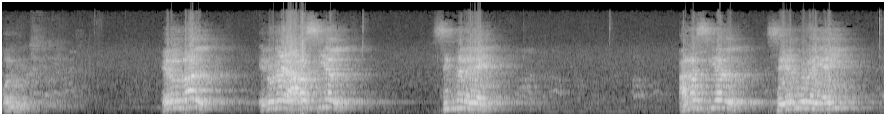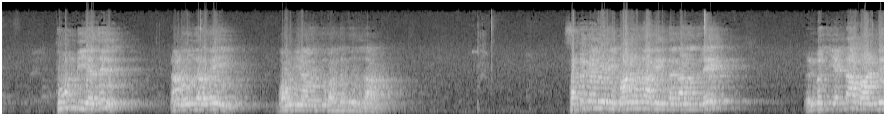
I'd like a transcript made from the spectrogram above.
ஒன்று. ஏனென்றால் என்னுடைய அரசியல் சிந்தனையை அரசியல் செயல்முறையை தூண்டியது நான் ஒரு தடவை வவுனியாவுக்கு வந்தபோதுதான். சட்டக்கல்லூரி மாணவனாக இருந்த காலத்திலே எண்பத்தி எட்டாம் ஆண்டு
